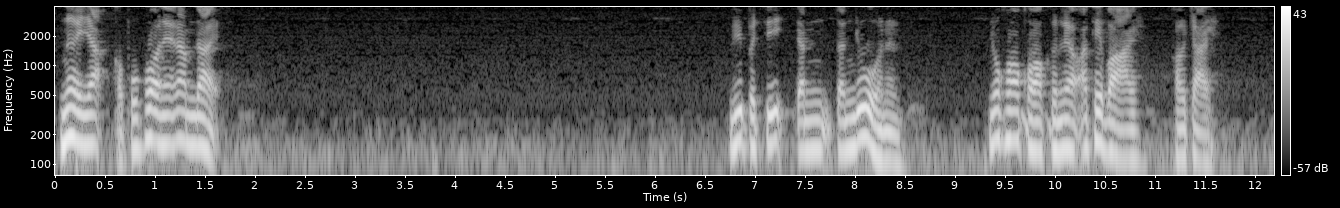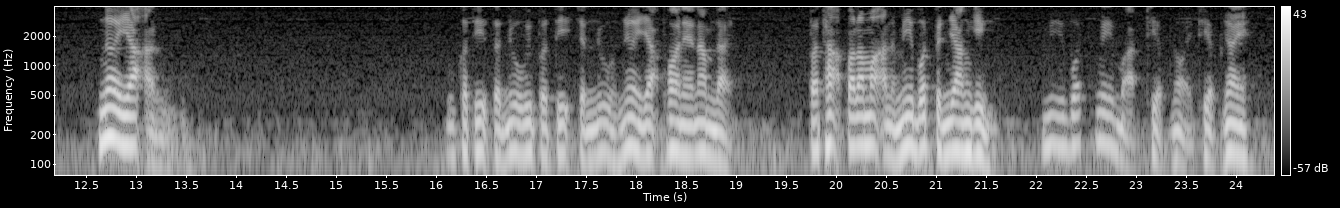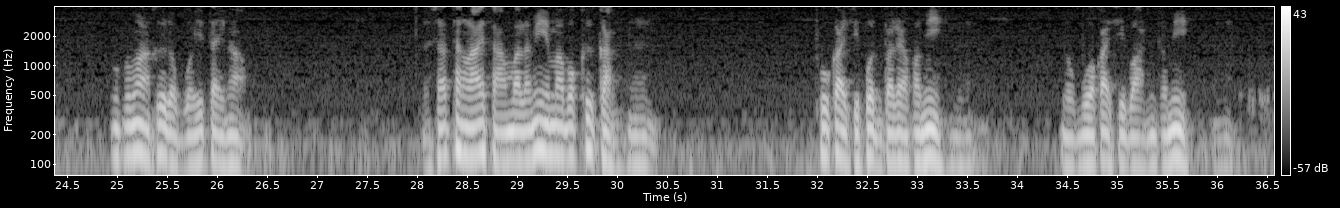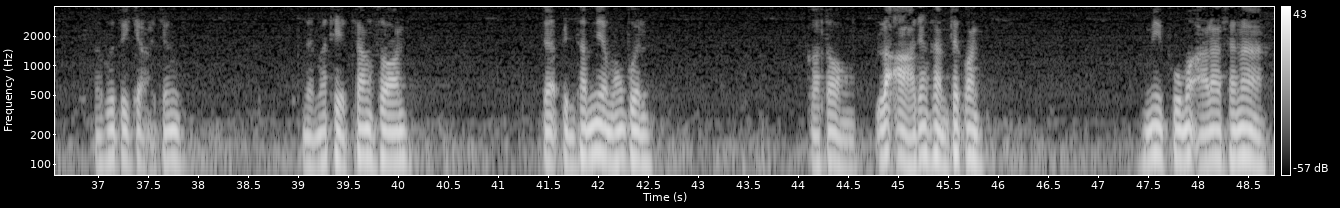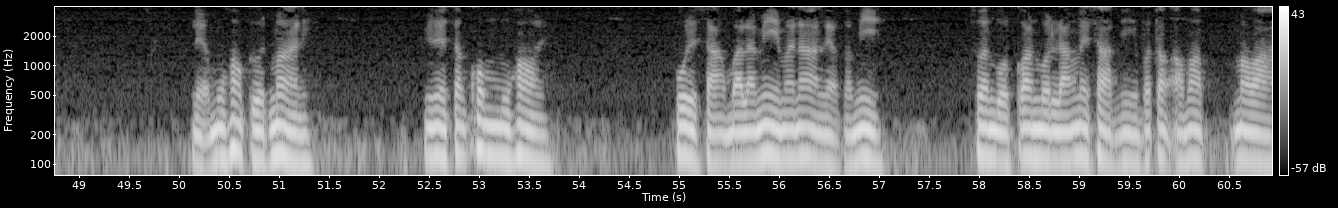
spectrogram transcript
เนื่อยยะกับผู้พ่อแนะนำได้วิปติจันตันยูนั่นยกข้อคอขึ้นแล้ว อธิบาย เข้าใจ เนื่อยะมุคติตัญญูวิปติจันญูเนื่อยะพ่อแนะนำได้ปะทะปรมะนะมีบทเป็นอย่างยิ่ง มีบทมีบาทเทียบหน่อยเทียบใหญ่มุกมาคือดอกบัวที่ไตน้ำสัตว์ทั้งหลายสางบารมีมาบอกคือกันผู้ใกล้สิพ้นไปแล้วก็มีดอกบัวใกล้สิบานก็มีพระพุทธเจ้าจึงเดี๋ยวมาเทศสร้างซ้อน จะเป็นธรรมเนียมของเพิ่นก็ต้องละอาจังสันซะก่อน มีภูมิอาราธนาเหลือมูเฮาเกิดมานี่อยู่ในสังคมมูฮาผู้ได้สร้างบารมีมานานแล้วก็มี ส่วนบทก่อนบทหลังในศาสตร์นี้ก็ต้องเอามามาว่า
